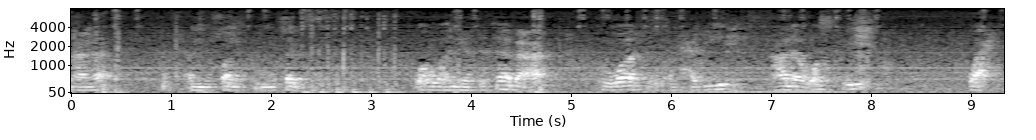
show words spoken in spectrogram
معنى المصنف المسلسل وهو أن يتتابع رواة الحديث على وصف واحد.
